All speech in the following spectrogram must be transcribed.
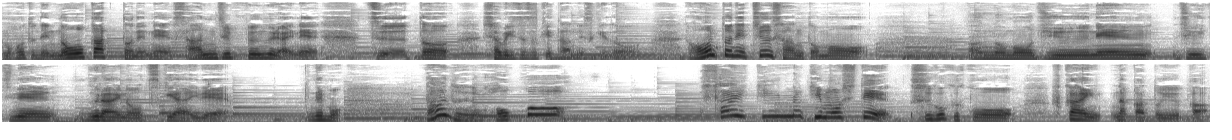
もうほんとね、ノーカットでね、30分ぐらいね、ずっと喋り続けたんですけど、本当ね、中さんとも、あのもう10年、11年ぐらいのお付き合いで、でも、なんだろうね、ここ、最近な気もして、すごくこう、深い仲というか、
